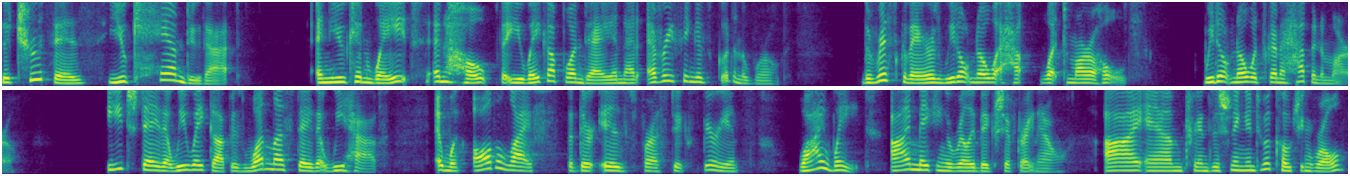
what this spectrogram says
The truth is, you can do that. And you can wait and hope that you wake up one day and that everything is good in the world. The risk there is we don't know what, ha- what tomorrow holds. We don't know what's going to happen tomorrow. Each day that we wake up is one less day that we have and with all the life that there is for us to experience, why wait? I'm making a really big shift right now. I am transitioning into a coaching role,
